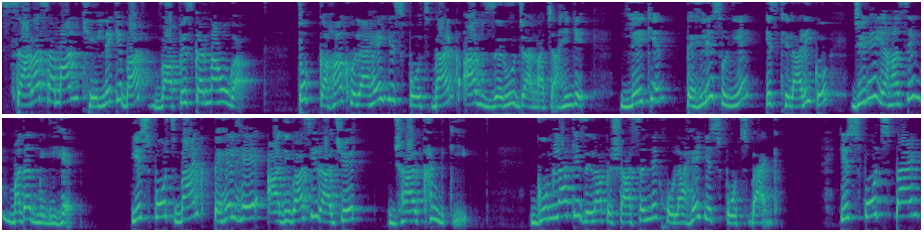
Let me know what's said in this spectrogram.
सारा सामान खेलने के बाद वापस करना होगा। तो कहाँ खुला है ये स्पोर्ट्स बैंक आप ज़रूर जानना चाहेंगे, लेकिन पहले सुनिए इस खिलाड़ी को जिन्हें यहाँ से मदद मिली है। ये स्पोर्ट्स बैंक पहल है आदिवासी राज्य झारखंड की। गुमला के जिला प्रशासन ने खोला है ये स्पोर्ट्स बैंक। ये स्पोर्ट्स बैंक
